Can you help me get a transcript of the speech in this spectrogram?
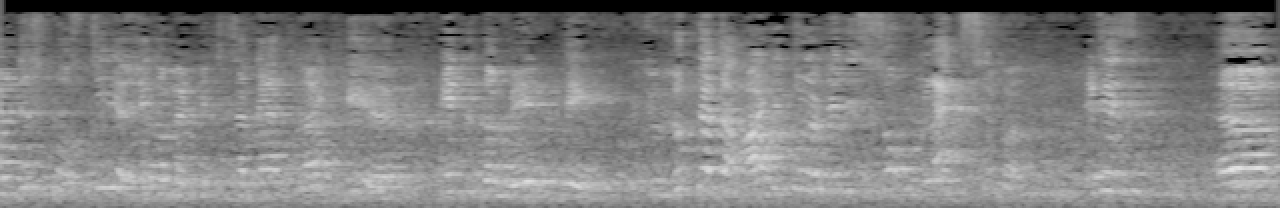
And this posterior ligament which is attached right here, is the main thing. If you look at the articular it is so flexible. It is uh,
